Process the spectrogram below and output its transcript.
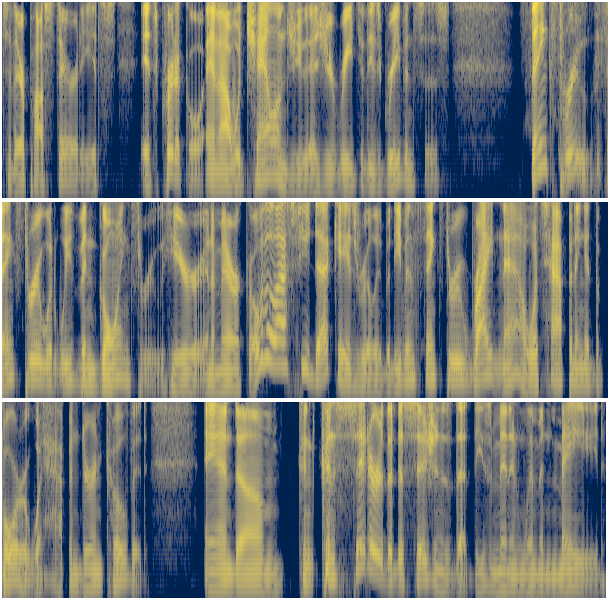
to their posterity. It's it's critical. And i would challenge you as you read through these grievances think through think through what we've been going through here in america over the last few decades really but even think through right now what's happening at the border what happened during covid and um, con- consider the decisions that these men and women made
